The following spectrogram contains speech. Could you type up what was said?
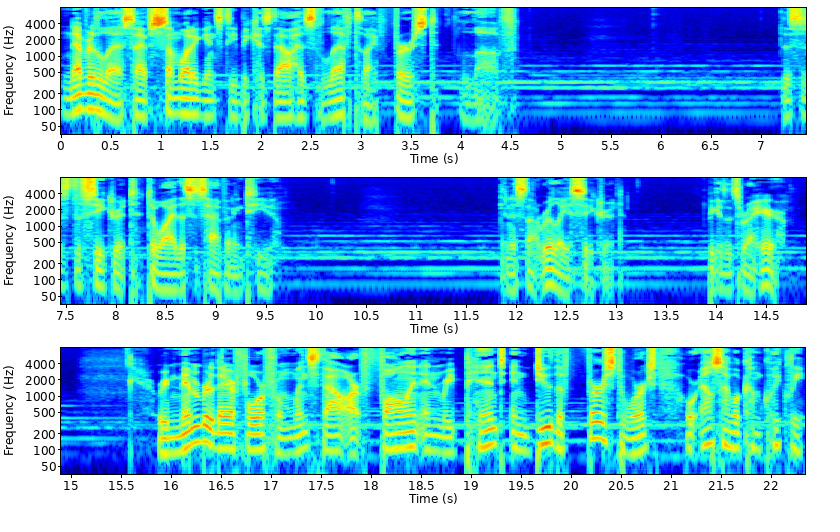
Nevertheless, I have somewhat against thee because thou hast left thy first love. This is the secret to why this is happening to you. And it's not really a secret because it's right here. Remember therefore from whence thou art fallen, and repent and do the first works, or else I will come quickly,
